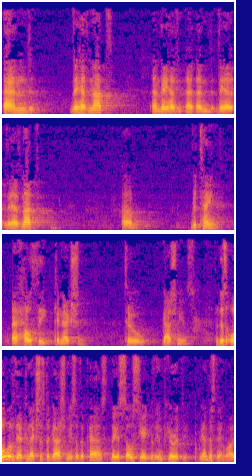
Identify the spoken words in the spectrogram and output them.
and they have not, and they have, and they, they have not um, retained a healthy connection to Gashmias. Because all of their connections to Gashmias of the past, they associate with impurity. We understand why.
